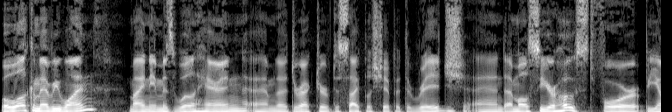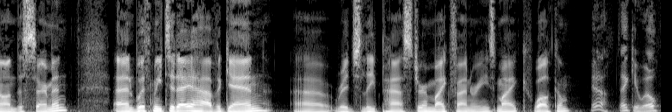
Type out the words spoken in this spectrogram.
Well, welcome everyone. My name is Will Heron. I'm the Director of Discipleship at The Ridge, and I'm also your host for Beyond the Sermon. And with me today, I have again uh, Ridge Lead Pastor Mike Van Rees. Mike, welcome. Yeah, thank you, Will.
